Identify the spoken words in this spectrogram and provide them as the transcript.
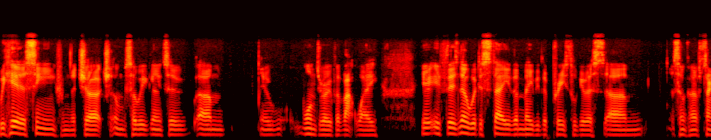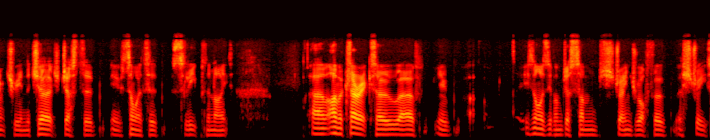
We hear singing from the church, and so we're going to um, you know wander over that way. If there's nowhere to stay, then maybe the priest will give us um, some kind of sanctuary in the church just to you know somewhere to sleep the night. Um, I'm a cleric, so uh, you know it's not as if I'm just some stranger off the, the street.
